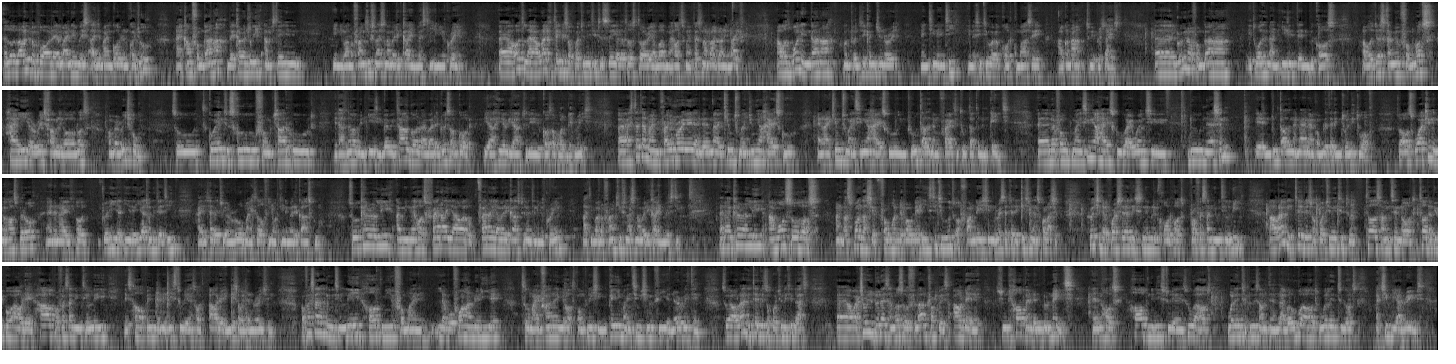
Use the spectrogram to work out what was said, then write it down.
Hello, lovely people out there. My name is Agyemang Godwin Kwajo. I come from Ghana, but currently I'm staying in Ivano-Frankivsk National Medical University in Ukraine. Uh, I, would like, I would like to take this opportunity to say a little story about my house, my personal background in life. I was born in Ghana on 22nd January 1990 in a city called Kumasi, Agona to be precise. Uh, growing up from Ghana, it wasn't an easy thing because I was just coming from not highly a rich family or not from a rich home. So going to school from childhood, it has never been easy. But we thank God that by the grace of God, we are here we are today because of all the grace. I started my primary and then I came to my junior high school and I came to my senior high school in 2005 to 2008. And then from my senior high school, I went to do nursing in 2009. I completed in 2012. So I was working in a hospital, and then I, oh, 20, in the year 2013, I decided to enroll myself in, in medical school. So currently, I'm in a hot final year, final year medical student in Ukraine at Ivano-Frankivsk National Medical University. And then currently, I'm also hot under sponsorship from what the, the Institute of Foundation Research Education and Scholarship, which the president is namely called hot Professor Newton Lee. I would like to take this opportunity to tell something or to tell the people out there how Professor Newton Lee is helping the needy students out there in this our generation. Professor Newton Lee helped me from my level 400 year to my final year of completion, paying my tuition fee and everything. So I would like to take this opportunity that uh, our charity donors and also philanthropists out there should help and then donate and help, help needy students who are out willing to do something like or who are willing to achieve their dreams.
